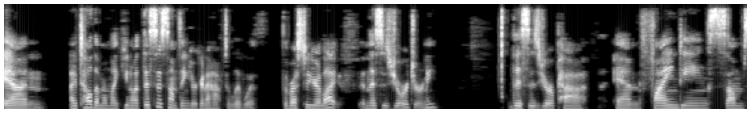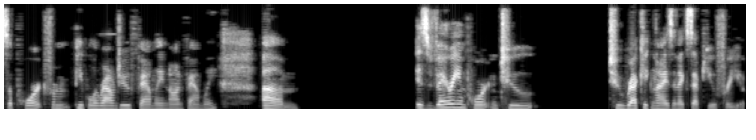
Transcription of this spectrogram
and I tell them, I'm like, you know what, this is something you're going to have to live with the rest of your life. And this is your journey. This is your path. And finding some support from people around you, family, non family, um, is very important to to recognize and accept you for you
